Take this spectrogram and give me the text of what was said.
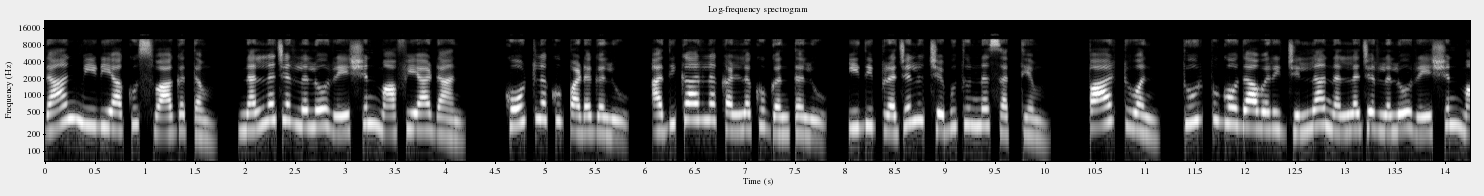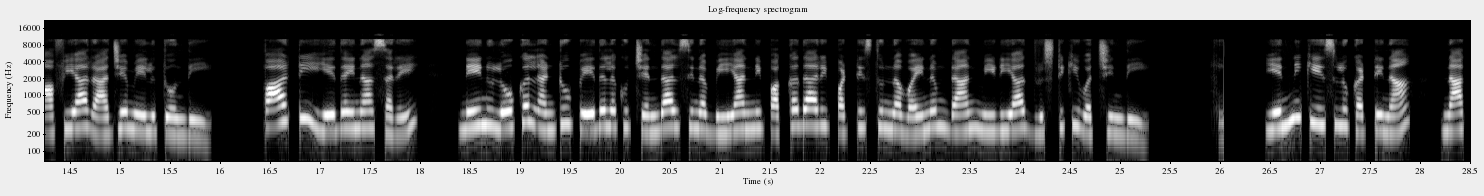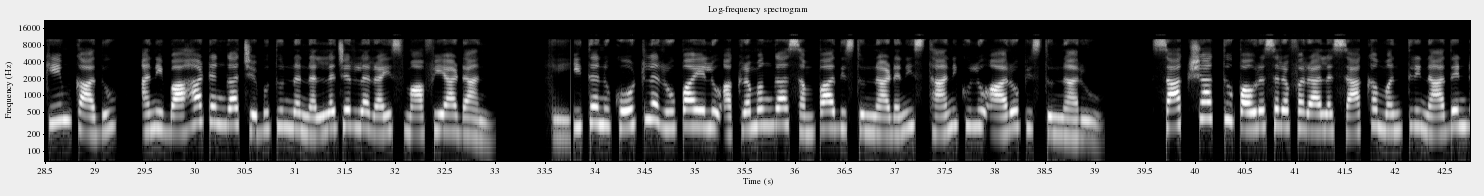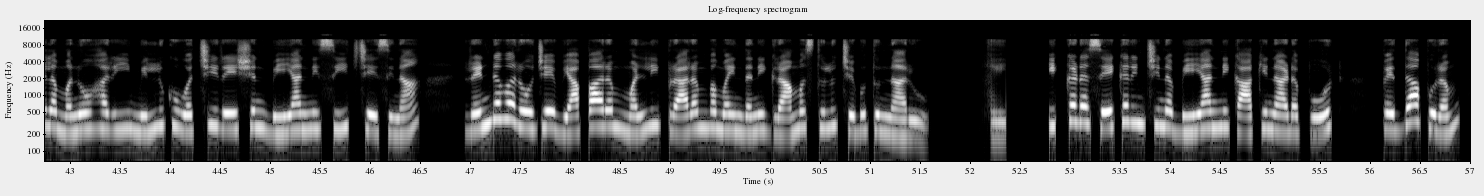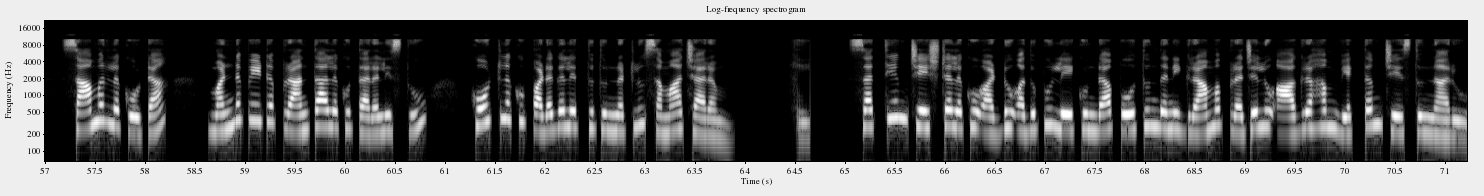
Don మీడియాకు స్వాగతం. నల్లజర్లలో రేషన్ మాఫియా డాన్. కోట్లకు పడగలు. అధికార్ల కళ్ళకు గంతలు. ఇది ప్రజలు చెబుతున్న సత్యం. Part one. తూర్పుగోదావరి జిల్లా నల్లజర్లలో రేషన్ మాఫియా రాజ్యమేలుతోంది. పార్టీ ఏదైనా సరే నేను లోకల్ అంటూ పేదలకు చెందాల్సిన బియ్యాన్ని పక్కదారి పట్టిస్తున్న వైనం డాన్ మీడియా దృష్టికి వచ్చింది. ఎన్ని కేసులు కట్టినా నాకేం కాదు అని బాహాటంగా చెబుతున్న నల్లజర్ల రైస్ మాఫియా డాన్. ఇతను కోట్ల రూపాయలు అక్రమంగా సంపాదిస్తున్నాడని స్థానికులు ఆరోపిస్తున్నారు. సాక్షాత్తు పౌరసరఫరాల శాఖ మంత్రి నాదెండ్ల మనోహర్ ఈ మిల్లుకు వచ్చి రేషన్ బియ్యాన్ని సీజ్ చేసినా రెండవ రోజే వ్యాపారం మళ్ళీ ప్రారంభమైందని గ్రామస్తులు చెబుతున్నారు. ఇక్కడ సేకరించిన బియ్యాన్ని కాకినాడ పోర్ట్ పెద్దాపురం సామర్లకోట మండపేట ప్రాంతాలకు తరలిస్తూ కోట్లకు పడగలెత్తుతున్నట్లు సమాచారం. సత్యం చేష్టలకు అడ్డు అదుపు లేకుండా పోతుందని గ్రామ ప్రజలు ఆగ్రహం వ్యక్తం చేస్తున్నారు.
